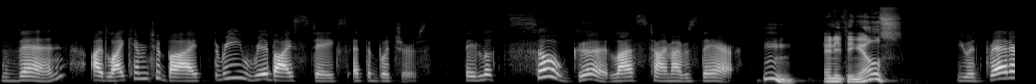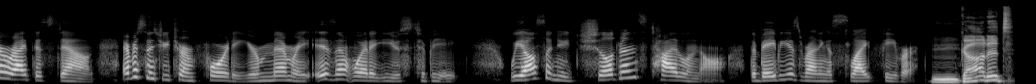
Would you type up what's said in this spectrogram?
Then I'd like him to buy three ribeye steaks at the butcher's. They looked so good last time I was there. Hmm, anything else? You had better write this down. Ever since you turned 40, your memory isn't what it used to be. We also need children's Tylenol. The baby is running a slight fever. Got it.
